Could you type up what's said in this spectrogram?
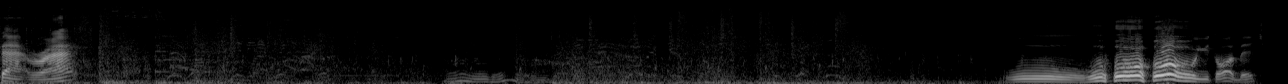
fat rat. Ooh, ooh, you thought, bitch.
